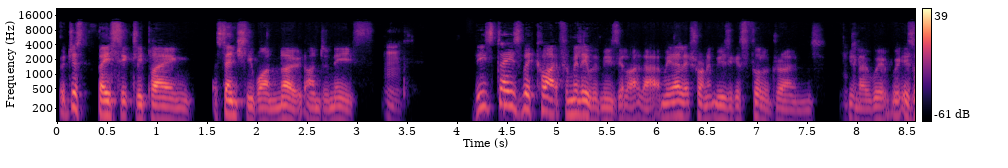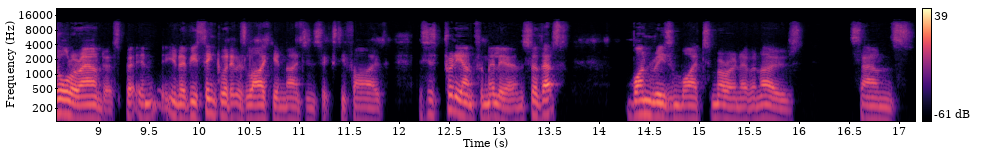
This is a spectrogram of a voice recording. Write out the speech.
but just basically playing essentially one note underneath. Mm. These days, we're quite familiar with music like that. I mean, electronic music is full of drones. Okay. You know, we're, we're, it's all around us. But in, you know, if you think what it was like in 1965, this is pretty unfamiliar. And so that's one reason why Tomorrow Never Knows sounds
